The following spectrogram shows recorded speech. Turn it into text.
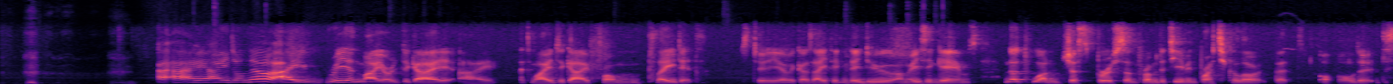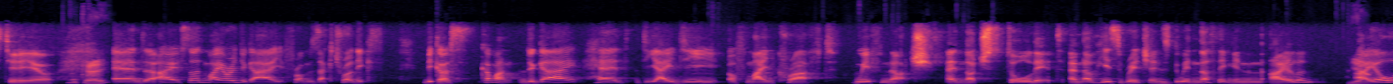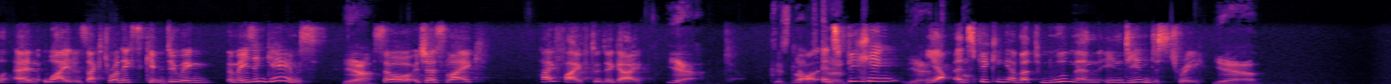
I, I I don't know. I really admire the guy. I admire the guy from Playdead Studio because I think they do amazing games. Not one just person from the team in particular, but all the, the studio. Okay. And uh, I so admire the guy from Zachtronics because come on, the guy had the idea of Minecraft with Notch, and Notch stole it, and now he's rich and is doing nothing in an island. Yeah. Isle, and while Zachtronics keep doing amazing games. Yeah. So just like high five to the guy. Yeah. Because Come on. not. And uh, speaking, yeah, yeah, and not- speaking about women in the industry, yeah.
